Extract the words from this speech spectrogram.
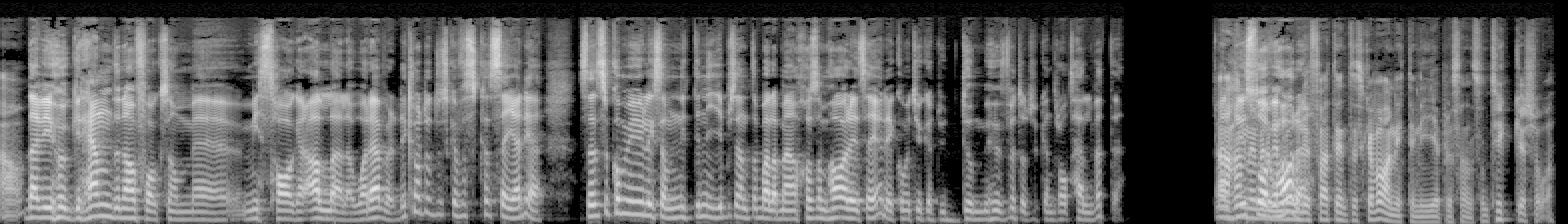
Ja. Där vi hugger händerna av folk som eh, misshagar alla eller whatever. Det är klart att du ska, få- säga det. Sen så kommer ju liksom 99% av alla människor som hör dig säga det kommer tycka att du är dum i huvudet och att du kan dra åt helvete. Men Ja, det är han är så väl orolig för att det inte ska vara 99% som tycker så.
